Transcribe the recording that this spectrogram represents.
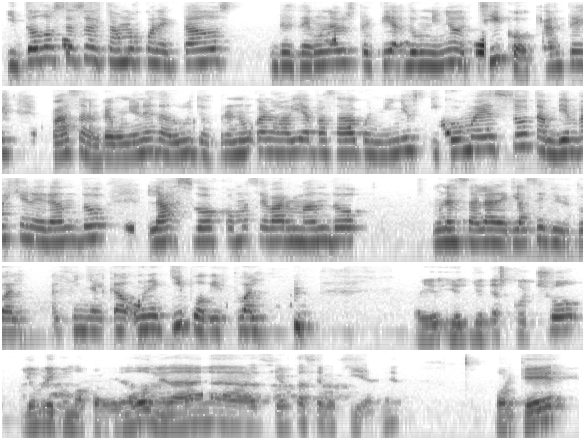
y todos esos estamos conectados desde una perspectiva de un niño chico, que antes pasan reuniones de adultos, pero nunca nos había pasado con niños, y cómo eso también va generando lazos, cómo se va armando una sala de clases virtual, al fin y al cabo, un equipo virtual. Yo, te escucho y, hombre, como apoderado me da cierta celosía. ¿eh? ¿Por qué?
